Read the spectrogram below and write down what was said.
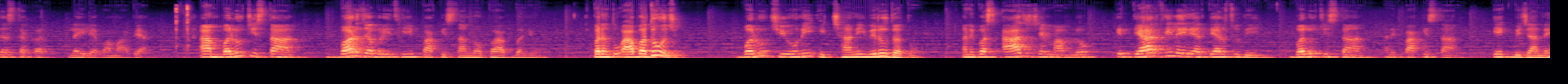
દસ્તખત લઈ લેવામાં આવ્યા. આમ બલુચિસ્તાન બળજબરીથી પાકિસ્તાનનો ભાગ બન્યો. પરંતુ આ બધું જ બલુચીઓની ઈચ્છાની વિરુદ્ધ હતું. અને બસ આ જ છે મામલો કે ત્યારથી લઈને અત્યાર સુધી બલુચિસ્તાન અને પાકિસ્તાન એકબીજાને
